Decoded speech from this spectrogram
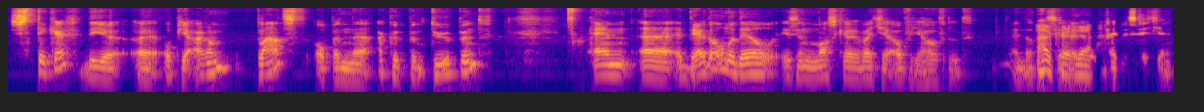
sticker die je uh, op je arm plaatst op een uh, acupunctuurpunt. En het derde onderdeel is een masker wat je over je hoofd doet. En dat is okay, ja. het hele zitje.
